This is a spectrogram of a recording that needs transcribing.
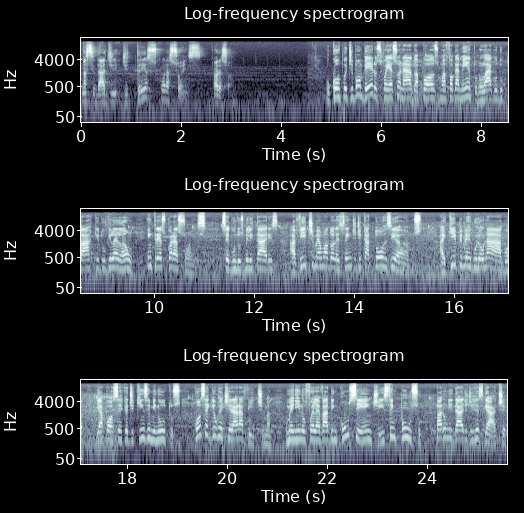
na cidade de Três Corações. Olha só. O Corpo de Bombeiros foi acionado após um afogamento no lago do Parque do Vilelão, em Três Corações. Segundo os militares, a vítima é um adolescente de 14 anos. A equipe mergulhou na água e, após cerca de 15 minutos, conseguiu retirar a vítima. O menino foi levado inconsciente e sem pulso para a unidade de resgate.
